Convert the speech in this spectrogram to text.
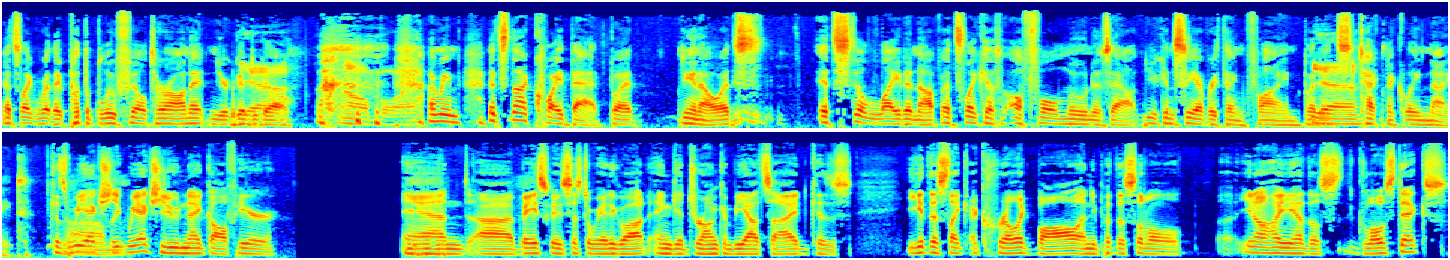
it's like where they put the blue filter on it and you're good yeah. to go. oh, boy. I mean, it's not quite that, but you know, it's it's still light enough. It's like a, a full moon is out. You can see everything fine, but it's technically night. Because we Um, actually we actually do night golf here, Mm-hmm. and uh, basically it's just a way to go out and get drunk and be outside. Because you get this like acrylic ball, and you put this little, uh, you know how you have those glow sticks.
